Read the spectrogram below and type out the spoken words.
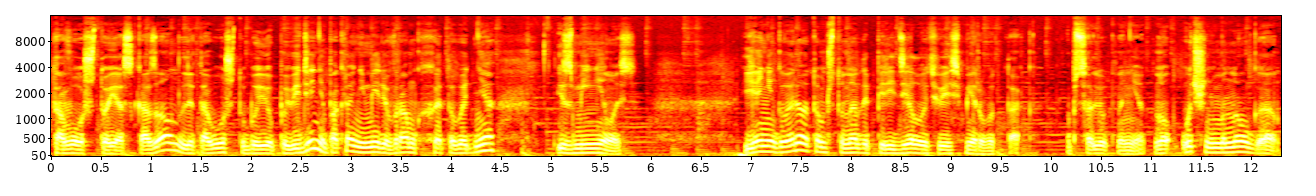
того, что я сказал, для того, чтобы ее поведение, по крайней мере, в рамках этого дня изменилось. Я не говорю о том, что надо переделывать весь мир вот так. Абсолютно нет. Но очень много,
